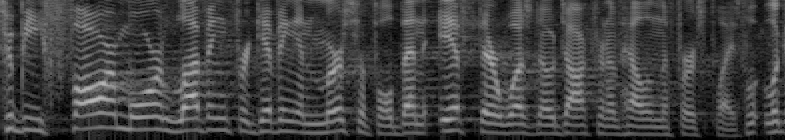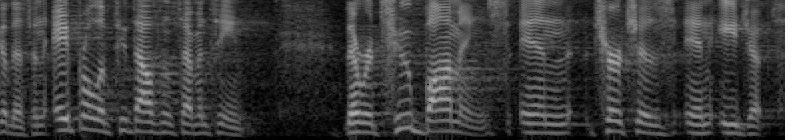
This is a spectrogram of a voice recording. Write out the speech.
to be far more loving, forgiving, and merciful than if there was no doctrine of hell in the first place. Look at this. In April of 2017, there were two bombings in churches in Egypt.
